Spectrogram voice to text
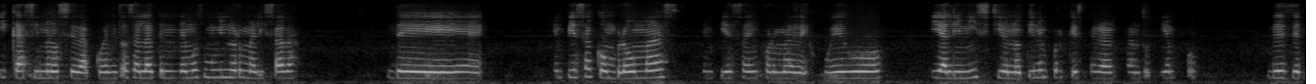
y casi no se da cuenta, o sea, la tenemos muy normalizada. De empieza con bromas, empieza en forma de juego y al inicio no tienen por qué esperar tanto tiempo. Desde el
